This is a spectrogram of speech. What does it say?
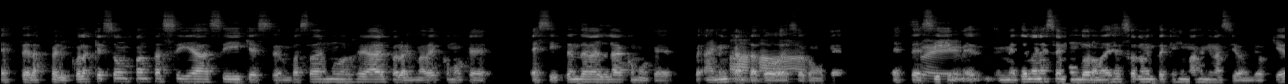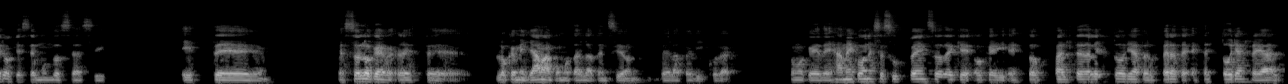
este, las películas que son fantasías así, que son basadas en el mundo real, pero a la misma vez como que existen de verdad, como que, pues, a mí me encanta todo eso, Ajá. como que, este, sí, Sí. me- méteme en ese mundo, no me dejes solamente que es imaginación, yo quiero que ese mundo sea así. Este, eso es lo que, este, lo que me llama como tal la atención de la película. Como que déjame con ese suspenso de que, ok, esto es parte de la historia, pero espérate, esta historia es real.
